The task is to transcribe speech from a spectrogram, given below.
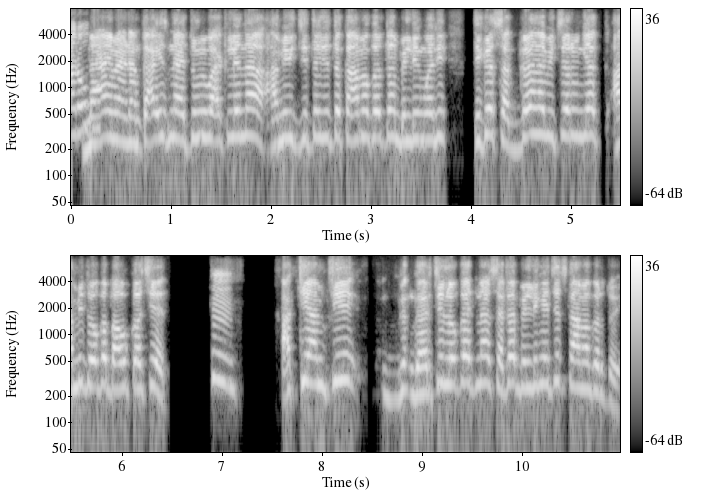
आरोप नाही मॅडम काहीच नाही. तुम्ही वाटले ना आम्ही जिथे जिथे कामं करतो बिल्डिंगमध्ये तिकडे सगळ्यांना विचारून घ्या आम्ही दोघं भाऊ कसे आहेत? अख्खी आमची घरची लोक आहेत ना सगळ्या बिल्डिंगचीच कामं करतोय.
